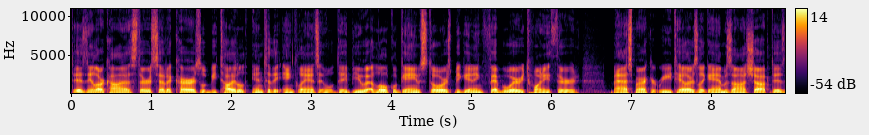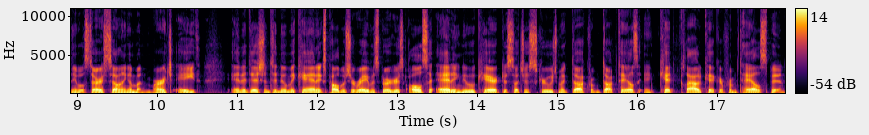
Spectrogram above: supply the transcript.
Disney Lorcana's third set of cards will be titled Into the Inklands and will debut at local game stores beginning February 23rd. Mass market retailers like Amazon Shop Disney will start selling them on March 8th. In addition to new mechanics, publisher Ravensburger is also adding new characters such as Scrooge McDuck from DuckTales and Kit Cloudkicker from TaleSpin.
